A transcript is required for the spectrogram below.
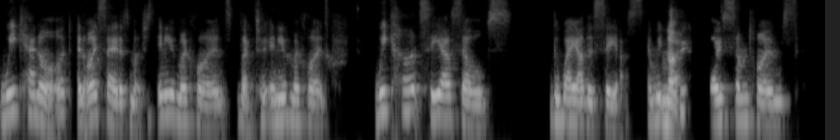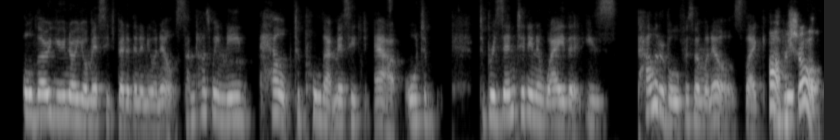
we cannot, and I say it as much as any of my clients, like to any of my clients, we can't see ourselves the way others see us. And we're No. too close sometimes, although you know your message better than anyone else. Sometimes we need help to pull that message out or to to present it in a way that is palatable for someone else. Like Oh, for sure.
